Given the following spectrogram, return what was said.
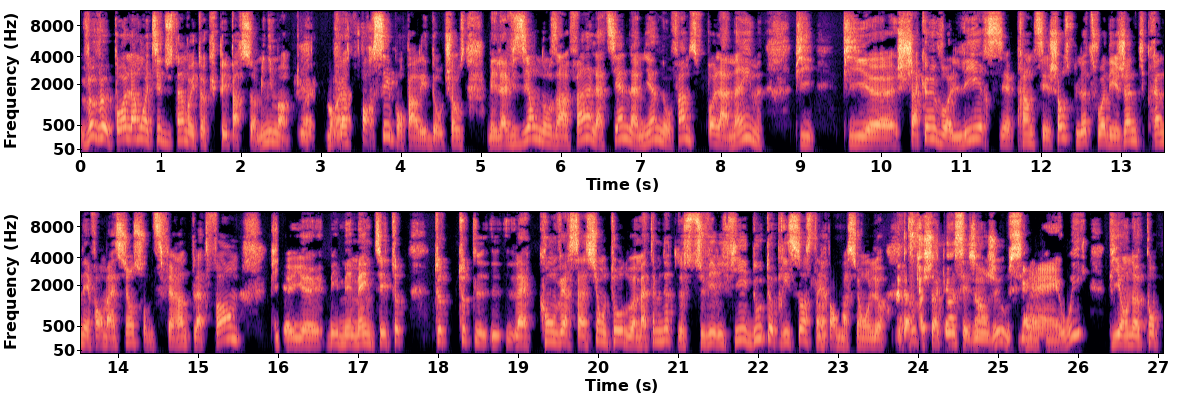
veux, veux pas, la moitié du temps va être occupé par ça, minimum. Ouais, On va se forcer pour parler d'autres choses. Mais la vision de nos enfants, la tienne, la mienne, nos femmes, c'est pas la même. Puis puis euh, chacun va lire, prendre ses choses. Puis là, tu vois des jeunes qui prennent l'information sur différentes plateformes. Puis euh, mais même, tu sais, toute, toute, toute la conversation autour de matin minute, de si tu vérifier? D'où tu as pris ça, cette information-là? Parce que chacun a ses enjeux aussi. Ben oui. Puis on n'a pas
